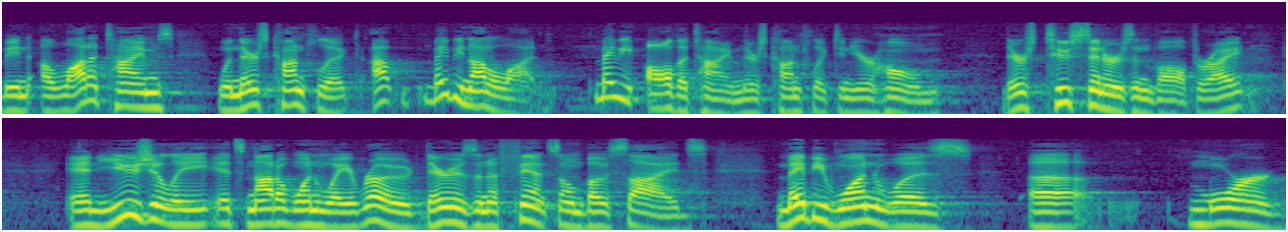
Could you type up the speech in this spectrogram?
I mean, a lot of times when there's conflict, I, maybe not a lot, maybe all the time there's conflict in your home, there's two sinners involved, right? And usually it's not a one way road. There is an offense on both sides. Maybe one was uh, more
